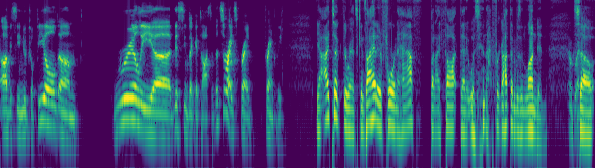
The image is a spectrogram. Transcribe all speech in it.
obviously neutral field. Um, really, uh, this seems like a toss up. It's the right spread, frankly. Yeah, I took the Redskins. I had it at four and a half, but I thought that it was in. I forgot that it was in London. So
